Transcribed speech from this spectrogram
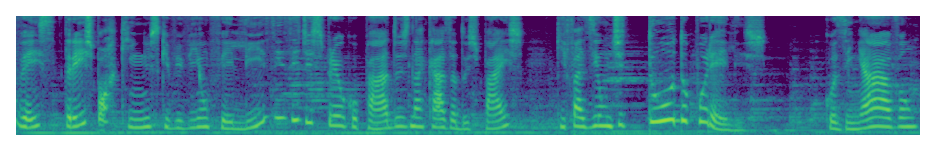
Uma vez três porquinhos que viviam felizes e despreocupados na casa dos pais, que faziam de tudo por eles. Cozinhavam,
